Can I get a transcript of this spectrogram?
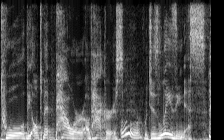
tool, the ultimate power of hackers, Ooh. which is laziness.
